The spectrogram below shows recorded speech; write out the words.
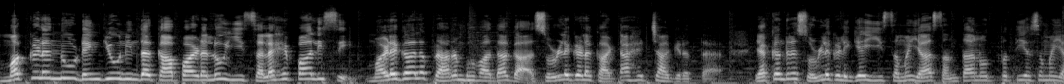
ಮಕ್ಕಳನ್ನು ಡೆಂಗ್ಯೂನಿಂದ ಕಾಪಾಡಲು ಈ ಸಲಹೆ ಪಾಲಿಸಿ. ಮಳೆಗಾಲ ಪ್ರಾರಂಭವಾದಾಗ ಸೊಳ್ಳೆಗಳ ಕಾಟ ಹೆಚ್ಚಾಗಿರುತ್ತೆ. ಯಾಕಂದ್ರೆ ಸೊಳ್ಳೆಗಳಿಗೆ ಈ ಸಮಯ ಸಂತಾನೋತ್ಪತ್ತಿಯ ಸಮಯ.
